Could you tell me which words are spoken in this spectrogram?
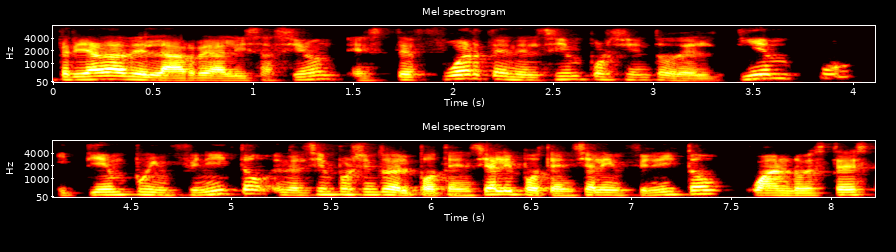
triada de la realización esté fuerte en el 100% del tiempo y tiempo infinito, en el 100% del potencial y potencial infinito, cuando estés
